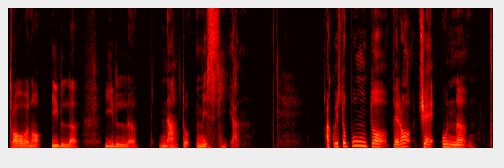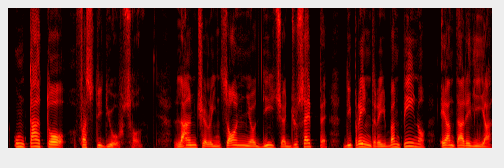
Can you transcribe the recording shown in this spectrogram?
trovano il, il nato Messia. A questo punto però c'è un, un tato fastidioso. L'angelo in sogno dice a Giuseppe di prendere il bambino e andare via,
